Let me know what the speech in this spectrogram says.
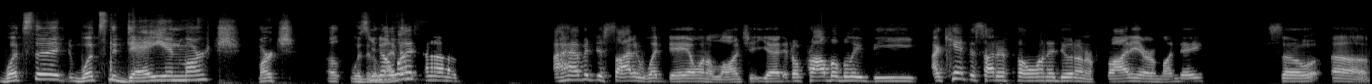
What's the what's the day in March? March uh, was it You know 11th? what? Uh, I haven't decided what day I want to launch it yet. It'll probably be. I can't decide if I want to do it on a Friday or a Monday. So uh,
